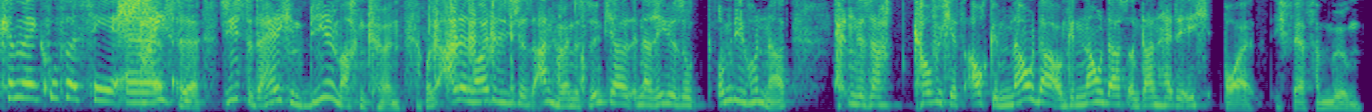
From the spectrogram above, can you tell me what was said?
können wir QVC. Äh, Scheiße! Siehst du, da hätte ich einen Deal machen können. Und alle Leute, die sich das anhören, das sind ja in der Regel so um die 100, hätten gesagt, kaufe ich jetzt auch genau da und genau das und dann hätte ich, boah, ich wäre vermögend.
